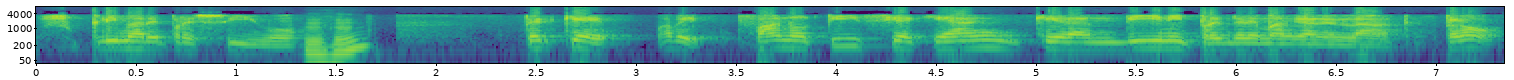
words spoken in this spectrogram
su clima repressivo. Uh-huh. Perché, vabbè, fa notizia che anche Randini prende le manganellate, però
